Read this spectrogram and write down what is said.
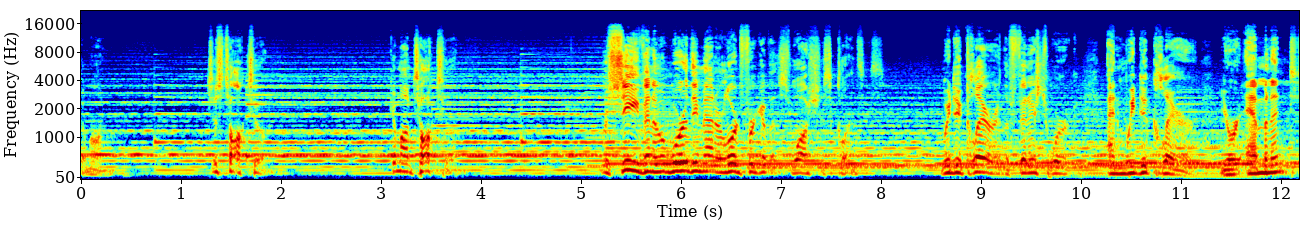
Come on. Just talk to him. Come on, talk to him. Receive in a worthy manner. Lord, forgive us, wash us, cleanse us. We declare the finished work, and we declare your eminent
